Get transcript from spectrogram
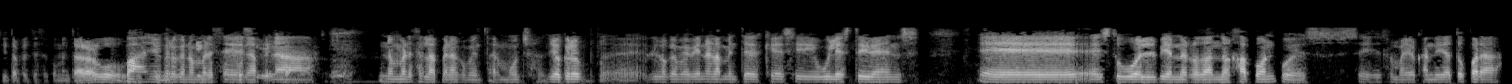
si te apetece comentar algo. Va, yo creo que no merece la pena no merece la pena comentar mucho. Yo creo eh, lo que me viene a la mente es que si Will Stevens eh, estuvo el viernes rodando en Japón, pues es el mayor candidato para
